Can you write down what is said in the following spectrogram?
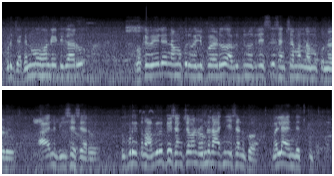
ఇప్పుడు జగన్మోహన్ రెడ్డి గారు ఒకవేళ నమ్ముకుని వెళ్ళిపోయాడు అభివృద్ధిని వదిలేసి సంక్షేమాన్ని నమ్ముకున్నాడు ఆయన తీసేశారు. ఇప్పుడు ఇతను అభివృద్ధి సంక్షేమాన్ని రెండు నాశనం చేశాడు అనుకో మళ్ళీ ఆయన తెచ్చుకుంటాడు.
